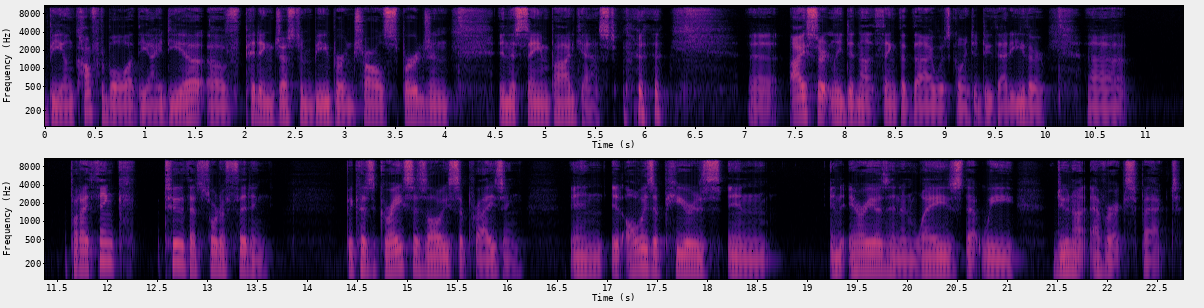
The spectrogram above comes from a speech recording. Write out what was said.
be uncomfortable at the idea of pitting Justin Bieber and Charles Spurgeon in the same podcast. uh, I certainly did not think that I was going to do that either. Uh, but I think, too, that's sort of fitting because grace is always surprising and it always appears in in areas and in ways that we do not ever expect.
